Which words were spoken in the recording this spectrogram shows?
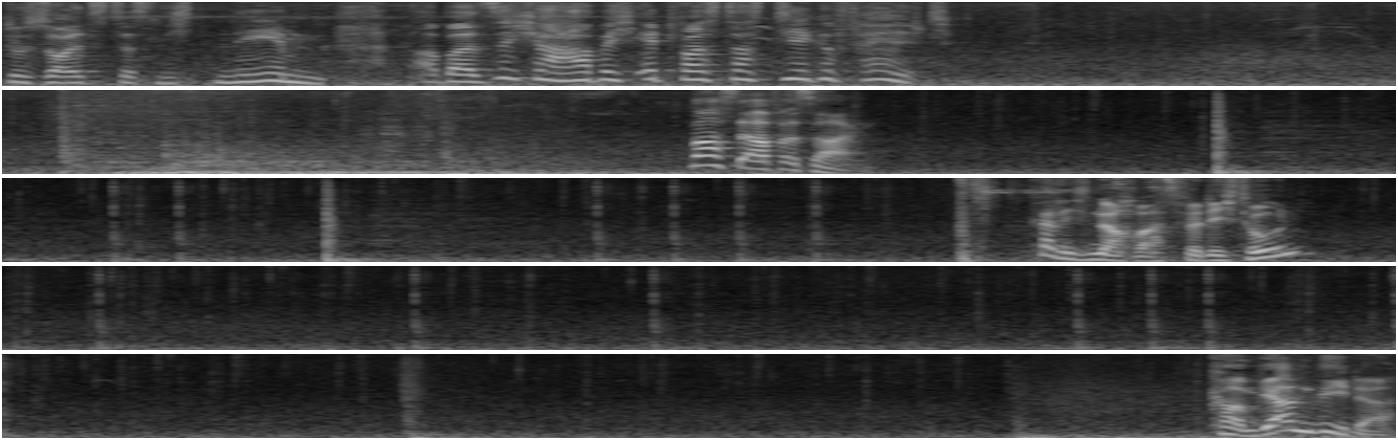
du sollst es nicht nehmen, aber sicher habe ich etwas, das dir gefällt. Was darf es sein? Kann ich noch was für dich tun? Komm gern wieder.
